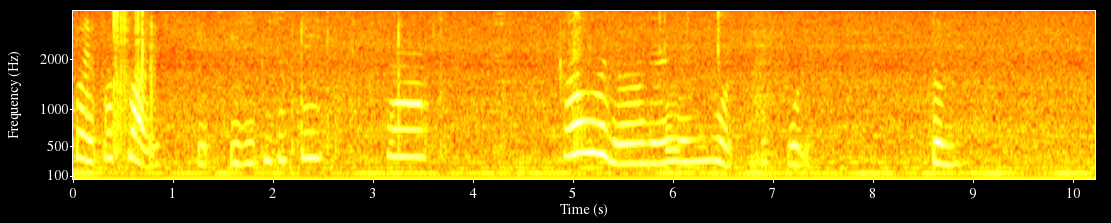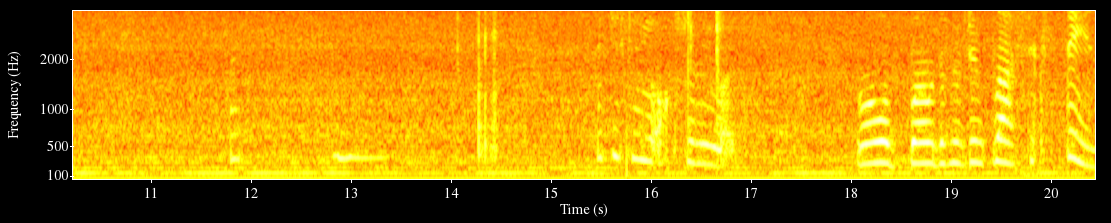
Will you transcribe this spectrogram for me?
five plus five. Is piece of cake? Yeah. How would I what? Just one. Done. What you you actually right? How about the 15 plus 16?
